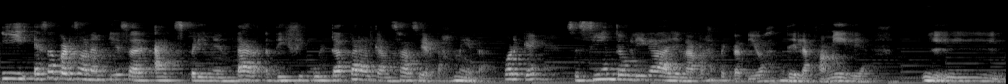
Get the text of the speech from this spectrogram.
Y esa persona empieza a experimentar dificultad para alcanzar ciertas metas, porque se siente obligada a llenar las expectativas de la familia. Y,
